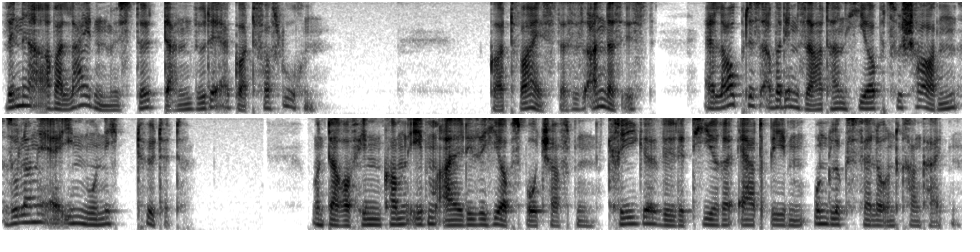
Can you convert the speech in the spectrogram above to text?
Wenn er aber leiden müsste, dann würde er Gott verfluchen. Gott weiß, dass es anders ist, erlaubt es aber dem Satan Hiob zu schaden, solange er ihn nur nicht tötet. Und daraufhin kommen eben all diese Hiobsbotschaften, Kriege, wilde Tiere, Erdbeben, Unglücksfälle und Krankheiten.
